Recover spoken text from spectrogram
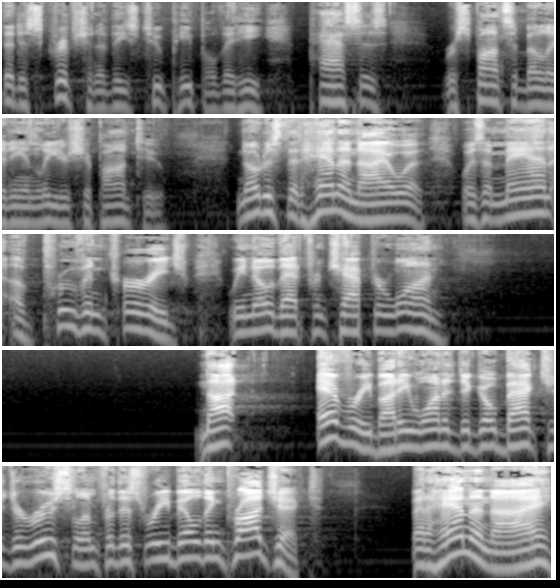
the description of these two people that he passes responsibility and leadership onto. Notice that Hananiah was a man of proven courage. We know that from chapter 1. Not everybody wanted to go back to Jerusalem for this rebuilding project. But Hananiah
